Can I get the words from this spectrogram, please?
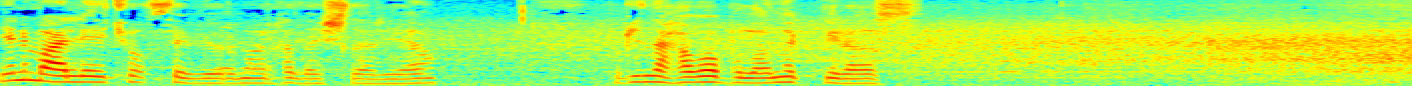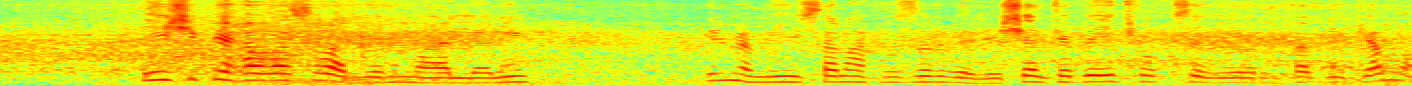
Yeni mahalleyi çok seviyorum arkadaşlar ya. Bugün de hava bulanık biraz. Değişik bir havası var yeni mahallenin. Bilmem insana huzur veriyor. Şentepe'yi çok seviyorum tabii ki ama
